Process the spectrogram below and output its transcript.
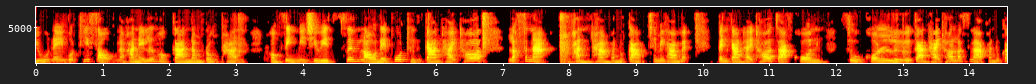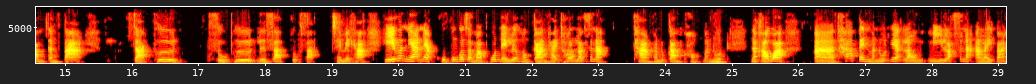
อยู่ในบทที่ 2 นะคะ ในเรื่องของการดำรงพันธุ์ของสิ่งมีชีวิต ซึ่งเราได้พูดถึงการถ่ายทอดลักษณะพันธุ์ทางพันธุกรรมใช่ไหมคะเป็นการถ่ายทอดจากคนสู่คนหรือการถ่ายทอดลักษณะพันธุกรรมต่างๆ จากพืชสู่พืชหรือสัตว์สู่สัตว์ ใช่ไหมคะทีนี้วันนี้เนี่ยครูปุ้งก็จะมาพูดในเรื่องของการถ่ายทอดลักษณะทางพันธุกรรมของมนุษย์นะคะว่า อ่า ถ้าเป็นมนุษย์เนี่ยเรามีลักษณะอะไรบ้าง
